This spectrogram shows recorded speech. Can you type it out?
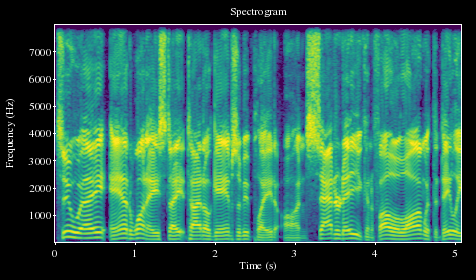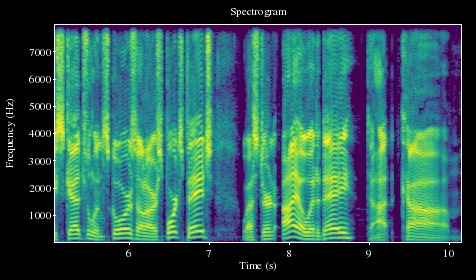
2A, and 1A state title games will be played on Saturday. You can follow along with the daily schedule and scores on our sports page, westerniowatoday.com.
